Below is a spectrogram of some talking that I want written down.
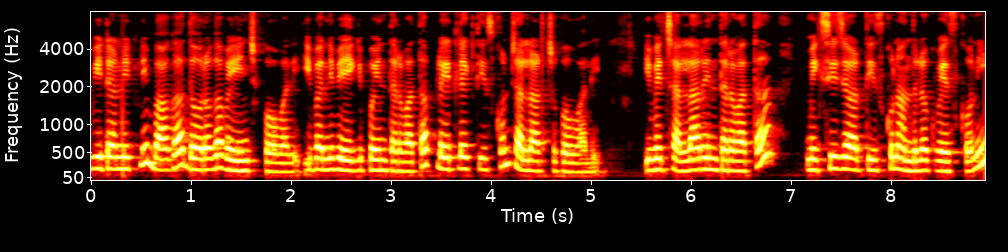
వీటన్నిటిని బాగా దోరగా వేయించుకోవాలి. ఇవన్నీ వేగిపోయిన తర్వాత ప్లేట్లోకి తీసుకొని చల్లార్చుకోవాలి. ఇవి చల్లారిన తర్వాత మిక్సీ జార్ తీసుకొని అందులోకి వేసుకొని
